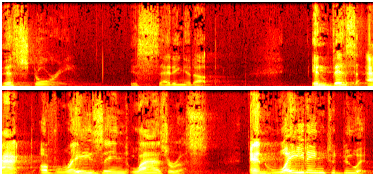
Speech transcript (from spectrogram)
This story is setting it up. In this act of raising Lazarus and waiting to do it,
